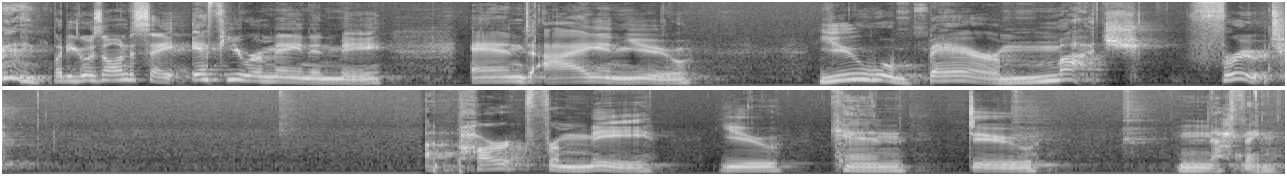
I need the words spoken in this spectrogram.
but he goes on to say, If you remain in me and I in you, you will bear much fruit. Apart from me, you can do nothing.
